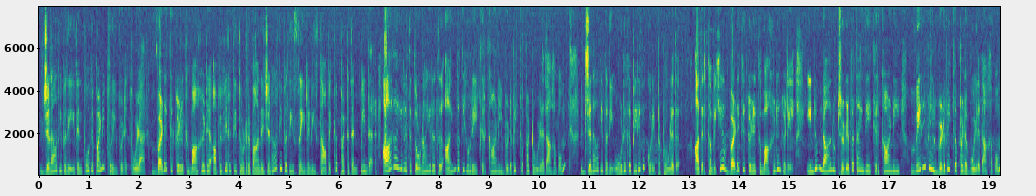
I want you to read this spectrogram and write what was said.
ஜனாதிபதி இதன்போது பணிபுரி விடுத்துள்ளார். வடக்கு கிழக்கு மாகாண அபிவிருத்தி தொடர்பான ஜனாதிபதி செயலணி ஸ்தாபிக்கப்பட்டதன் பின்னர் ஆறாயிரத்து தொள்ளாயிரத்து ஐம்பத்தி ஒரு ஏக்கர் காணி விடுவிக்கப்பட்டுள்ளதாகவும் ஜனாதிபதி ஊடக பிரிவு குறிப்பிட்டுள்ளது. அதற்கமைய வடக்கு கிழக்கு மாகாணங்களில் இன்னும் நானூற்று எழுபத்தைந்து ஏக்கர் காணி விரைவில் விடுவிக்கப்பட உள்ளதாகவும்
